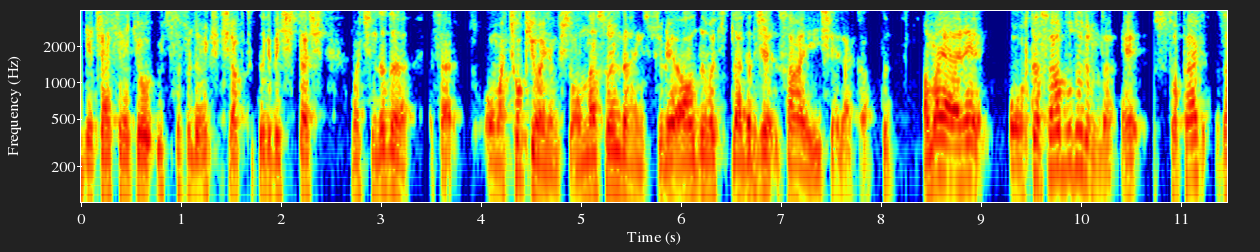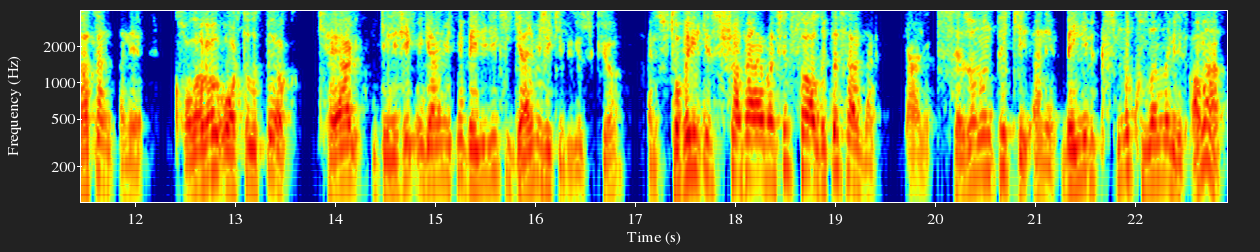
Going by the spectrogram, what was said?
geçen seneki o 3-0'dan 3-3 yaptıkları Beşiktaş maçında da mesela o maç çok iyi oynamıştı. Ondan sonra da hani süre aldığı vakitlerde bence sahaya iyi şeyler kattı. Ama yani orta saha bu durumda. E, stoper zaten hani Kolarov ortalıkta yok. Keyer gelecek mi gelmeyecek mi belli değil ki gelmeyecek gibi gözüküyor. Hani stoper ikilisi şu an Fenerbahçe'nin Sadık'la Serdar. Yani sezonun peki hani belli bir kısmında kullanılabilir ama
